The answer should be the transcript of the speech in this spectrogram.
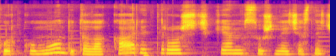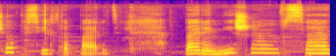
куркуму, додала карі трошечки, сушений чесничок, сіль та перець. Перемішуємо все,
